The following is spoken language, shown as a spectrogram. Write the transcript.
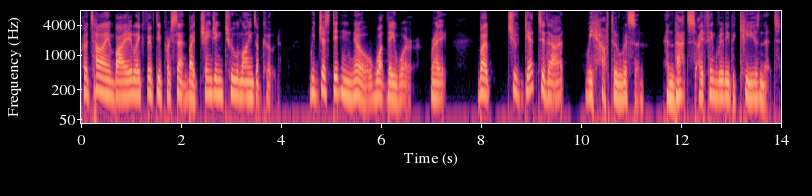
her time by like 50% by changing two lines of code. We just didn't know what they were, right? But to get to that, we have to listen. And that's, I think, really the key, isn't it?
